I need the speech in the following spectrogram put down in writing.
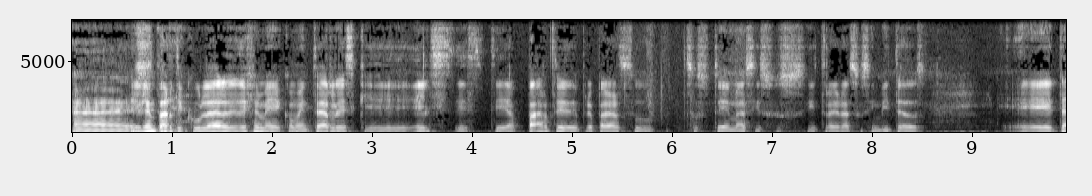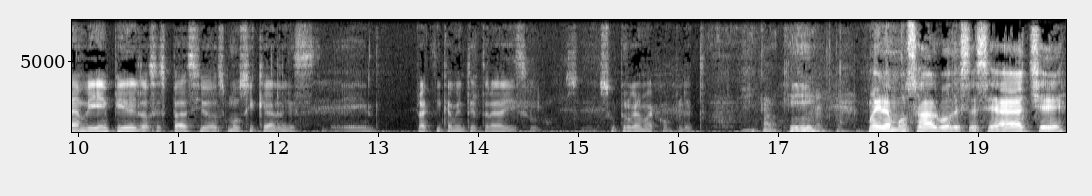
ah, Él este, en particular, déjenme comentarles que él, este, aparte de preparar su- sus temas y, sus, y traer a sus invitados, eh, también pide los espacios musicales. Él prácticamente trae su, su, su programa completo. Sí. Mayra Monsalvo de CCH,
